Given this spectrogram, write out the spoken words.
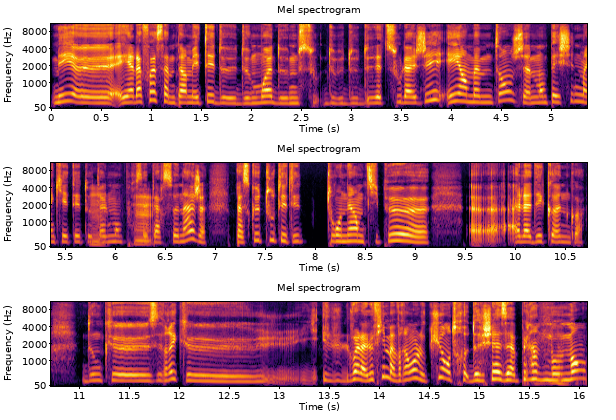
Mais euh, et à la fois, ça me permettait de, de moi de sou- de- de- d'être soulagée et en même temps, ça m'empêchait de m'inquiéter totalement pour ces Mm. personnages parce que tout était tourné un petit peu euh, euh, à la déconne quoi. Donc euh, c'est vrai que euh, voilà, le film a vraiment le cul entre deux chaises à plein de moments,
